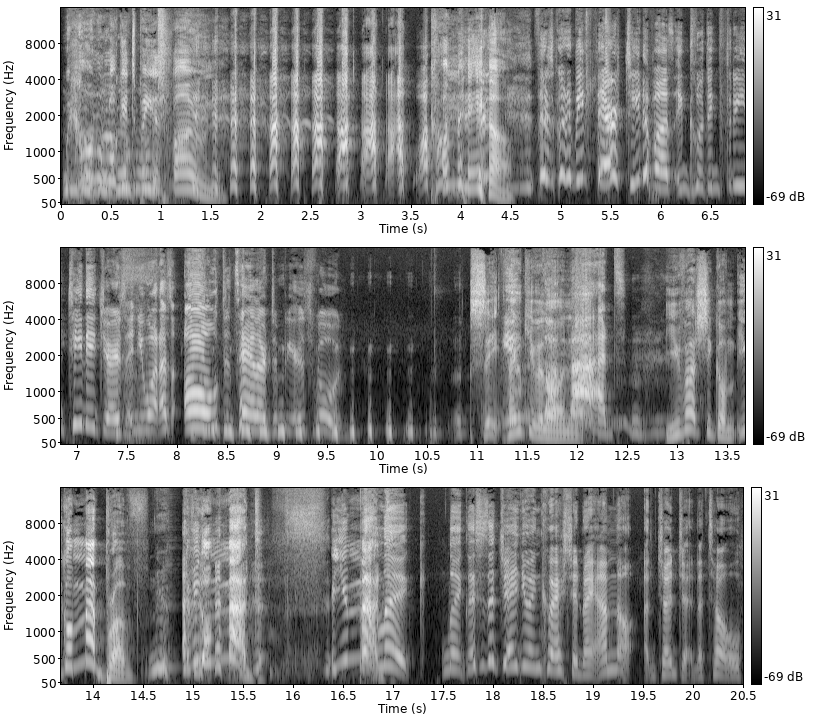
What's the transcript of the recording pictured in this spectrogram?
we can't log into Peter's phone. come here. There's going to be 13 of us, including three teenagers, and you want us all to tell her to Peter's phone. See, thank you, You've gone Alana. mad. You've actually gone. You got mad, bruv. Have you got mad? Are you mad? Look, look, this is a genuine question, right? I'm not judging at all.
